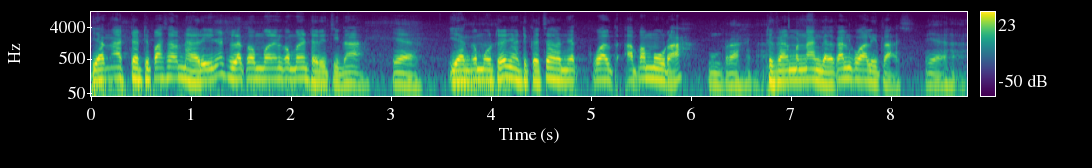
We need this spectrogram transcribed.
yang ada di pasaran hari ini adalah komponen-komponen dari Cina. ya Yang kemudian yang dikejar hanya kual- apa murah murah. dengan menanggalkan kualitas. Ya.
